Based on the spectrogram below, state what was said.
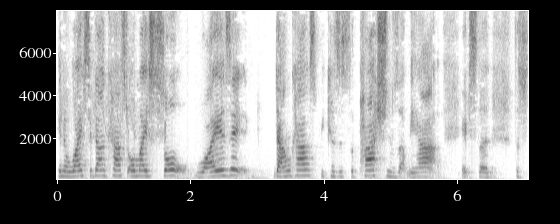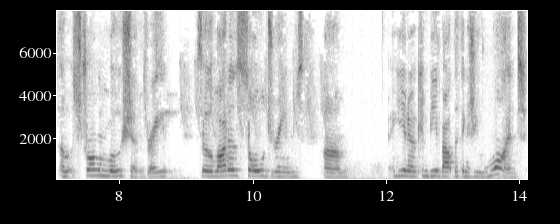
You know, why so downcast? Oh, my soul. Why is it downcast? Because it's the passions that we have. It's the the uh, strong emotions, right? So a lot of soul dreams, um, you know, can be about the things you want,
